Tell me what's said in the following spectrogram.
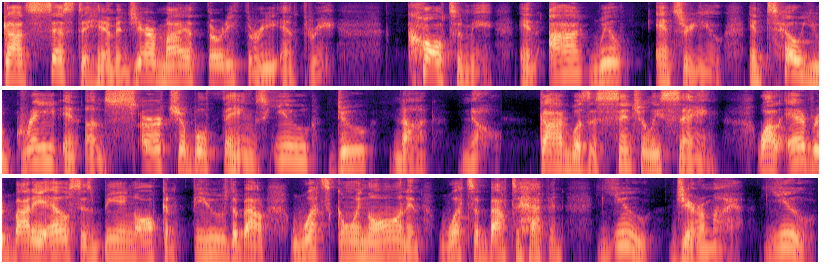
God says to him in Jeremiah 33 and 3, Call to me, and I will answer you and tell you great and unsearchable things you do not know. God was essentially saying, while everybody else is being all confused about what's going on and what's about to happen, you, Jeremiah, you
